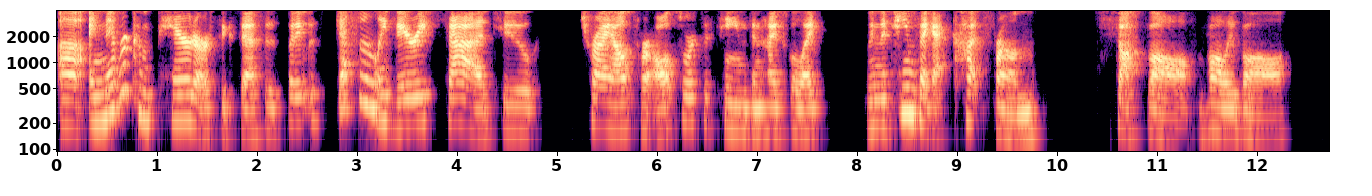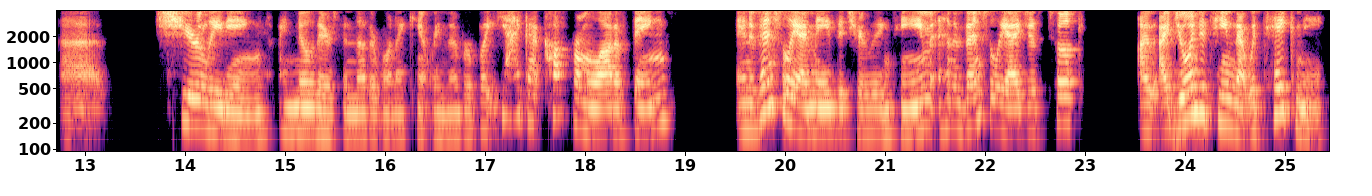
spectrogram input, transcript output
Uh, I never compared our successes, but it was definitely very sad to try out for all sorts of teams in high school. Like, I mean, the teams I got cut from softball, volleyball, uh, cheerleading. I know there's another one I can't remember, but yeah, I got cut from a lot of things. And eventually I made the cheerleading team. And eventually I just took, I, I joined a team that would take me.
